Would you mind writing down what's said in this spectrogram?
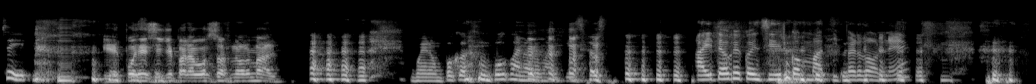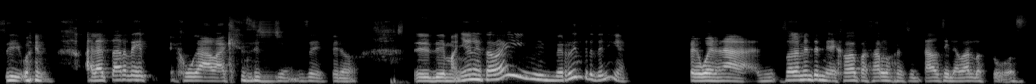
Sí. Y después decir que para vos sos normal. bueno, un poco, un poco anormal quizás. Ahí tengo que coincidir con Mati, perdón, ¿eh? Sí, bueno, a la tarde jugaba, qué sé yo, no sé, pero eh, de mañana estaba ahí y me, reentretenía. Pero bueno, nada, solamente me dejaba pasar los resultados y lavar los tubos.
